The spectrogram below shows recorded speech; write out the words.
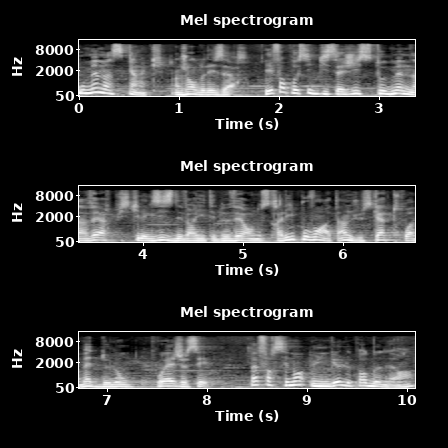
ou même un skunk, un genre de lézard. Il est fort possible qu'il s'agisse tout de même d'un ver, puisqu'il existe des variétés de vers en Australie pouvant atteindre jusqu'à 3 mètres de long. Ouais, je sais, pas forcément une gueule de porte-bonheur. Hein.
